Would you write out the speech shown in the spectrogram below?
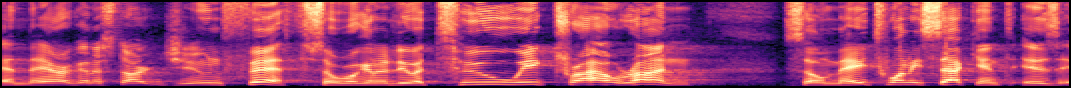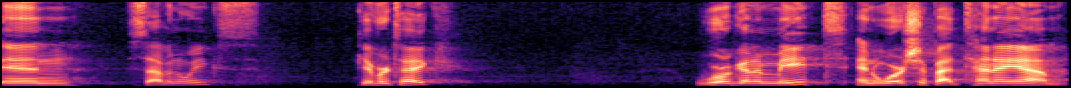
And they are going to start June 5th. So we're going to do a two week trial run. So May 22nd is in seven weeks, give or take. We're going to meet and worship at 10 a.m.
